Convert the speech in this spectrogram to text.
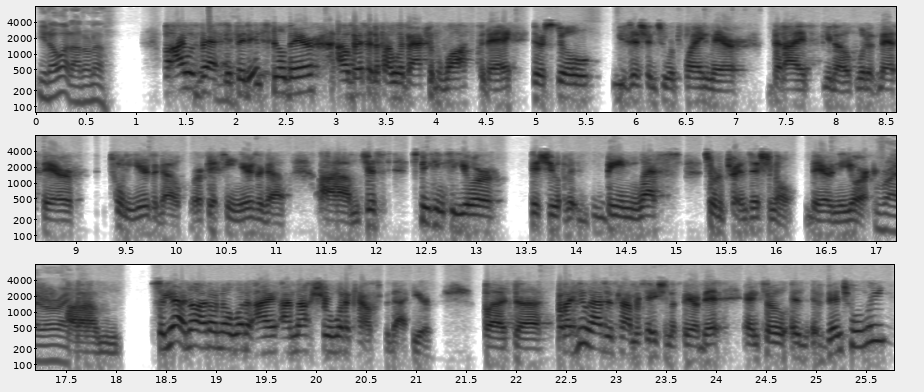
you know what? I don't know. I would bet if it is still there, I would bet that if I went back to the Wasp today, there's still musicians who are playing there that I, you know, would have met there 20 years ago or 15 years ago. Um, just speaking to your issue of it being less sort of transitional there in New York. Right, right, right. Um, so yeah, no, I don't know what I, I'm not sure what accounts for that here, but uh, but I do have this conversation a fair bit, and so eventually,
